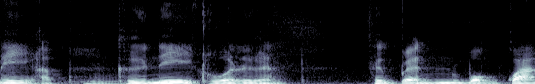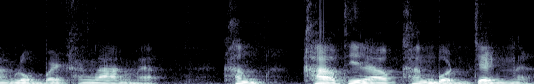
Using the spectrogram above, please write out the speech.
หนี้ครับ คือหนี้ครัวเรือน ซึ่งเป็นวงกว้างลงไปข้างล่างนะข้างคราวที่แล้วข้างบนเจ๊งนะ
